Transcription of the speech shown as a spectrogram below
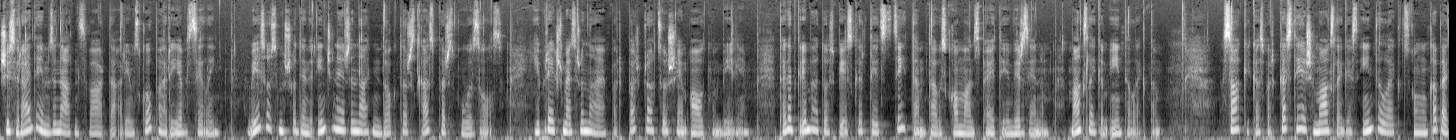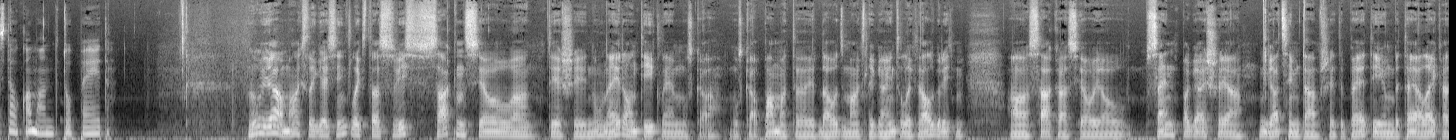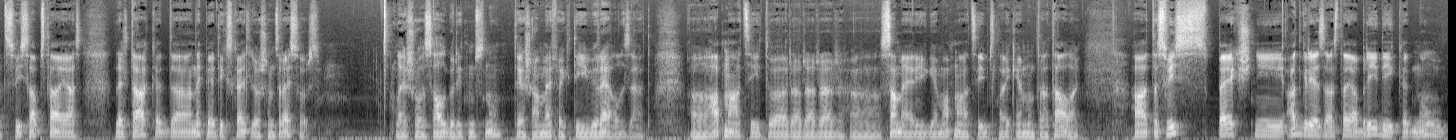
Šis ir raidījums zinātnes vārdā ar jums kopā ar Ieva Siliņu. Viesos mums šodien ir inženierzinātņu doktors Kaspars Ozols. Iepriekš mēs runājām par pašbraucošiem automobīļiem. Tagad gribētos pieskarties citam tavas komandas pētījuma virzienam - mākslīgam intelektam. Saki, Kaspar, kas tieši ir mākslīgais intelekts un kāpēc tava komanda to pēta? Nu, jā, mākslīgais intelekts, tās visas saknes jau uh, tieši nu, neironu tīkliem, uz kā, uz kā pamata ir daudz mākslīgā intelekta algoritmi. Uh, sākās jau, jau sen pagājušajā gadsimtā šie pētījumi, bet tajā laikā tas viss apstājās dēļ tā, ka uh, nepietika skaitļošanas resursi lai šos algoritmus nu, tiešām efektīvi realizētu, uh, apmācītu ar, ar, ar, ar uh, samērīgiem apmācības laikiem un tā tālāk. Tas viss pēkšņi atgriezās tajā brīdī, kad nu,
